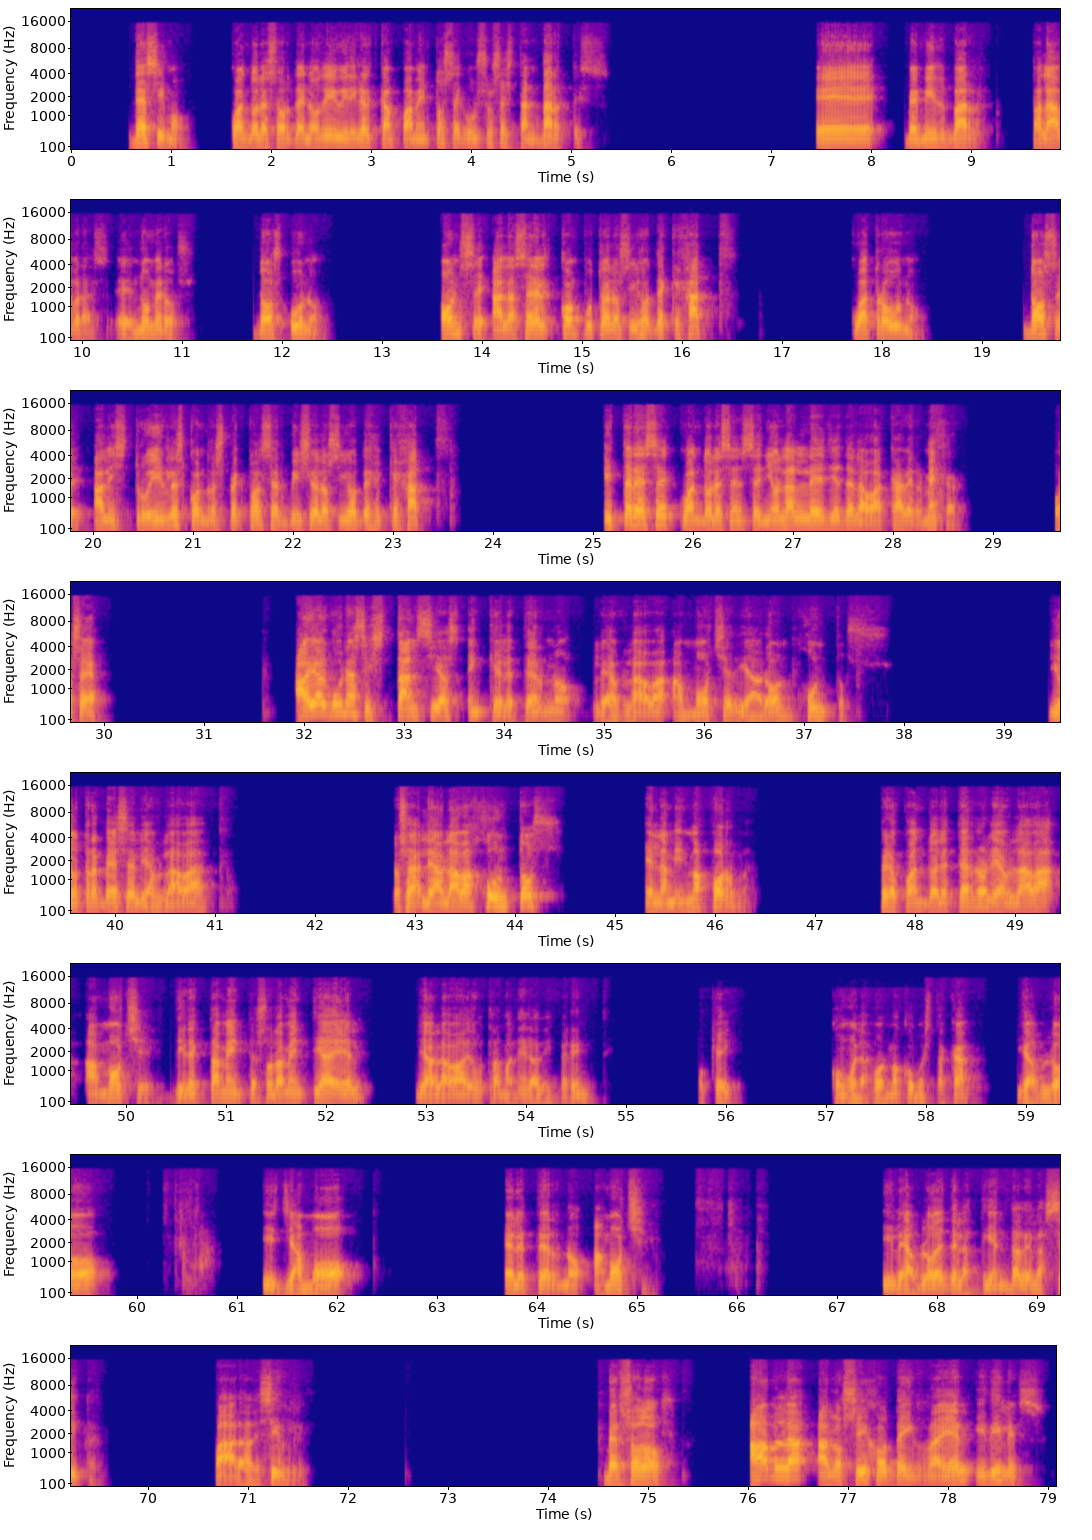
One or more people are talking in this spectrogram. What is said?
Décimo, cuando les ordenó dividir el campamento según sus estandartes. Eh, Bemidbar, palabras, eh, números 2, 1. 11. Al hacer el cómputo de los hijos de Kehat, 4, 1. 12. Al instruirles con respecto al servicio de los hijos de Kehat. Y 13. Cuando les enseñó las leyes de la vaca bermeja. O sea, hay algunas instancias en que el Eterno le hablaba a Moche de Aarón juntos y otras veces le hablaba, o sea, le hablaba juntos en la misma forma. Pero cuando el Eterno le hablaba a Moche directamente, solamente a él, le hablaba de otra manera diferente. ¿Ok? Como en la forma como está acá. Y habló y llamó el Eterno a Moche y le habló desde la tienda de la cita para decirle. Verso 2. Habla a los hijos de Israel y diles,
